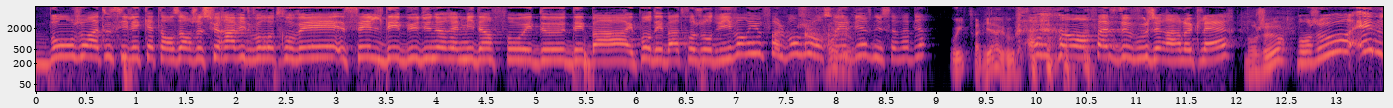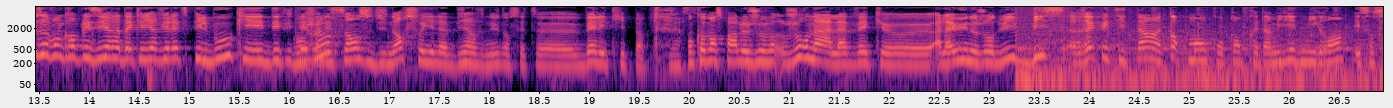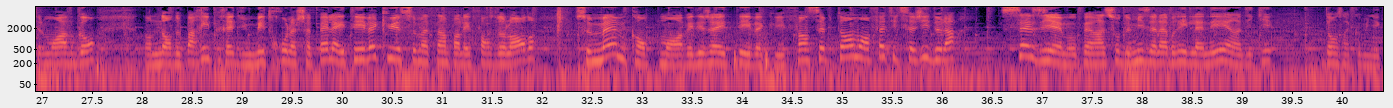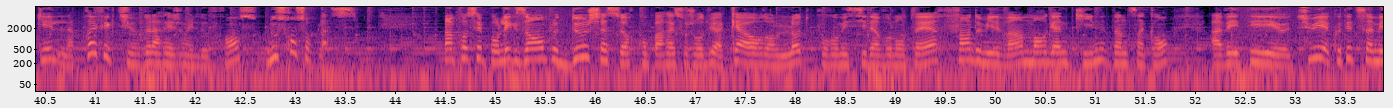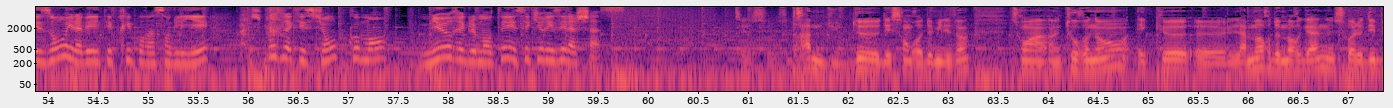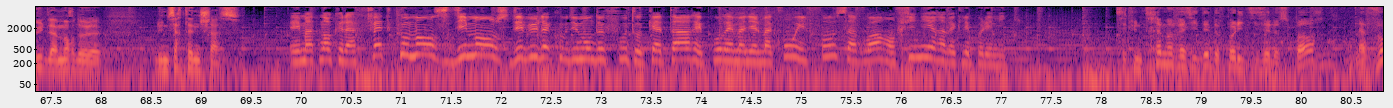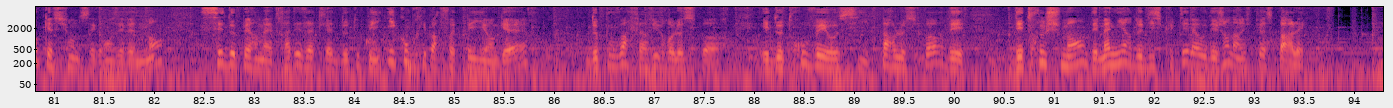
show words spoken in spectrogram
Bonjour à tous, il est 14h, je suis ravie de vous retrouver. C'est le début d'une heure et demie d'infos et de débats. Et pour débattre aujourd'hui, Yvan Rioufol, bonjour, soyez le bienvenu, ça va bien? Oui, très bien, et vous En face de vous, Gérard Leclerc. Bonjour. Bonjour. Et nous avons le grand plaisir d'accueillir Violette Spilbou, qui est députée de Renaissance du Nord. Soyez la bienvenue dans cette euh, belle équipe. On commence par le journal avec, euh, à la une aujourd'hui, bis repetita, un campement comptant près d'un millier de migrants, essentiellement afghans, dans le nord de Paris, près du métro La Chapelle, a été évacué ce matin par les forces de l'ordre. Ce même campement avait déjà été évacué fin septembre. En fait, il s'agit de la 16e opération de mise à l'abri de l'année, a indiqué dans un communiqué la préfecture de la région Île-de-France. Nous serons sur place. Un procès pour l'exemple. Deux chasseurs comparaissent aujourd'hui à Cahors dans le Lot pour homicide involontaire. Fin 2020, Morgan Keane, 25 ans, avait été euh, tué à côté de sa maison. Il avait été pris pour un sanglier. On se pose la question comment mieux réglementer et sécuriser la chasse? Ce, drame du 2 décembre 2020 soit un, tournant et que euh, la mort de Morgane soit le début de la mort d'une certaine chasse. Et maintenant que la fête commence, dimanche, début de la Coupe du Monde de foot au Qatar, et pour Emmanuel Macron, il faut savoir en finir avec les polémiques. C'est une très mauvaise idée de politiser le sport. La vocation de ces grands événements, c'est de permettre à des athlètes de tout pays, y compris parfois de pays en guerre, de pouvoir faire vivre le sport et de trouver aussi par le sport des, truchements, des manières de discuter là où des gens n'arrivent plus à se parler.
